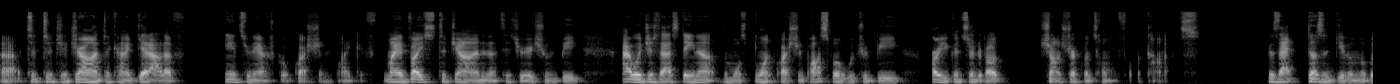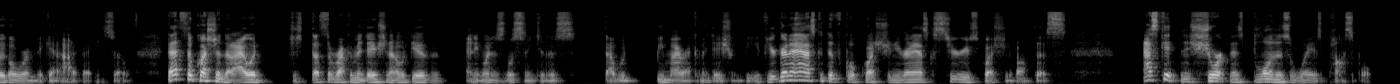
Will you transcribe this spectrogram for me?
uh to, to, to John to kind of get out of answering the actual question. Like my advice to John in that situation would be, I would just ask Dana the most blunt question possible, which would be, are you concerned about Sean Strickland's homophobic comments? Because that doesn't give him the wiggle room to get out of it. So that's the question that I would just that's the recommendation I would give if anyone is listening to this. That would be my recommendation would be if you're going to ask a difficult question you're going to ask a serious question about this ask it in as short and as blunt as a way as possible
